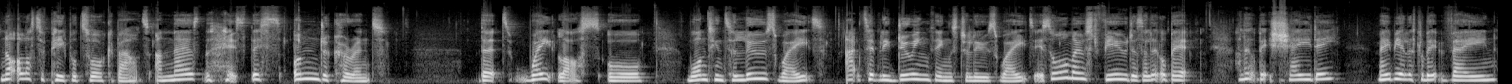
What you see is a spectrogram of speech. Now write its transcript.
not a lot of people talk about, and there's it's this undercurrent that weight loss or wanting to lose weight, actively doing things to lose weight, it's almost viewed as a little bit a little bit shady, maybe a little bit vain.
